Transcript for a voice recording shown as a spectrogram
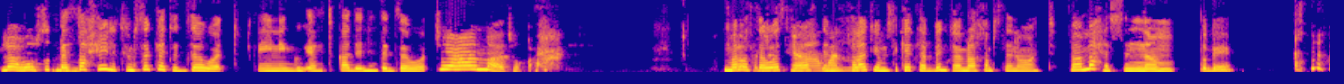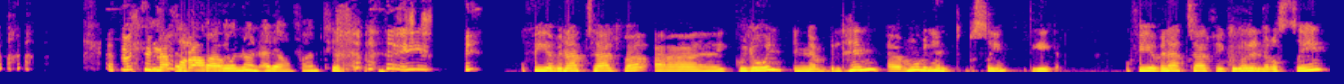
لا هو صدق. بس صح هي اللي تمسكها تتزوج. يعني اعتقاد إنها تتزوج. يعني ما أتوقع. مرة سوتها واحدة من. خالاتي ومسكتها بنت عمرها خمس سنوات فما أحس إنه طبيعي. اثبتت إنها خرافة. يتفاولون عليهم فهمتي؟ وفي بنات سالفة آه يقولون إن بالهند آه مو بالهند بالصين دقيقة. وفي بنات سالفة يقولون إن بالصين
